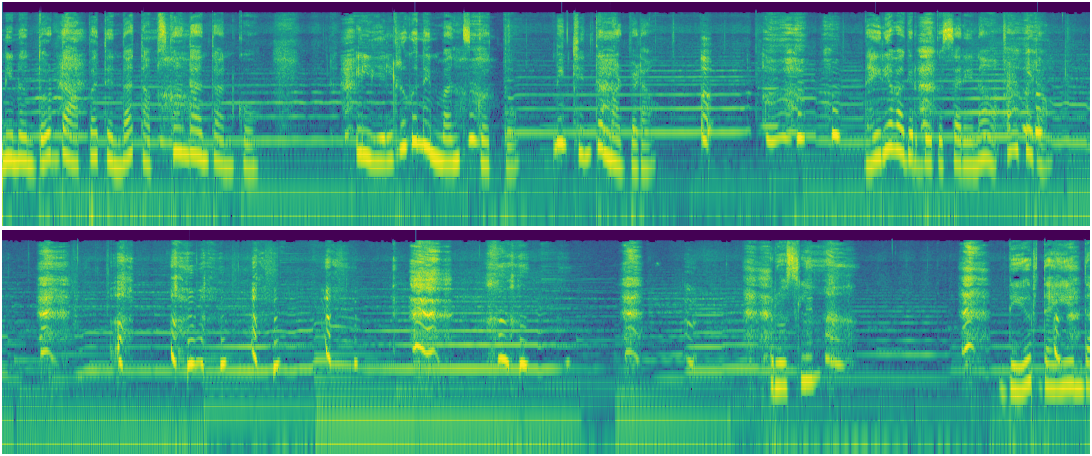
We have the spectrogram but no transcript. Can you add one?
ನೀನೊಂದ್ ದೊಡ್ಡ ಆಪತ್ತಿಂದ ತಪ್ಸ್ಕೊಂಡ ಅಂತ ಅನ್ಕೋ. ಇಲ್ಲಿ ಎಲ್ರಿಗೂ ನಿನ್ ಮನ್ಸು ಗೊತ್ತು. ನೀನ್ ಚಿಂತೆ ಮಾಡ್ಬೇಡ. ಧೈರ್ಯವಾಗಿರ್ಬೇಕು, ಸರಿನಾ? ಅಳ್ಬೇಡ. ರೋಸ್ಲಿನ್ ದೇವ್ರ ದಯೆಯಿಂದ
